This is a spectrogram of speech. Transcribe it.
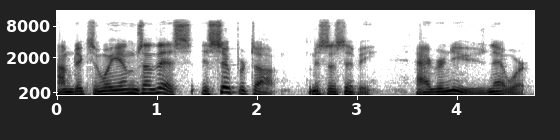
I'm Dixon Williams, and this is Super Talk, Mississippi Agri News Network.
